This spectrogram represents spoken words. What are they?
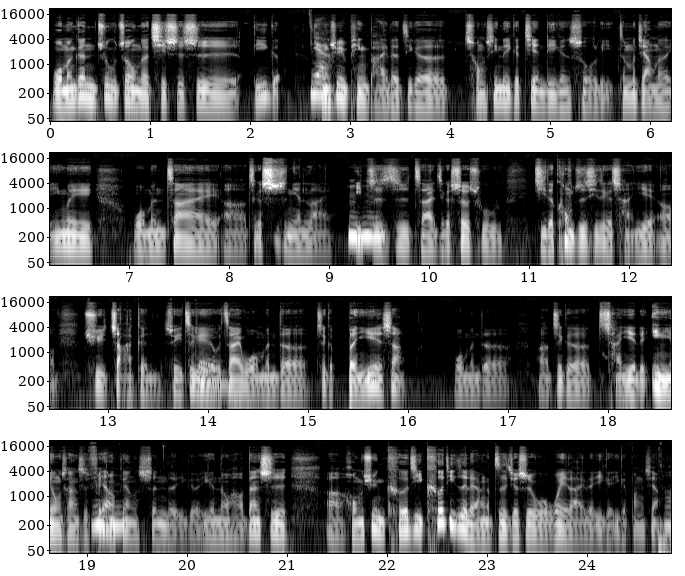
我们更注重的其实是第一个。腾讯品牌的这个重新的一个建立跟树立，怎么讲呢？因为我们在呃这个四十年来一直是在这个射出机的控制器这个产业啊、呃、去扎根，所以这个也在我们的这个本业上，我们的。啊，这个产业的应用上是非常非常深的一个、嗯、一个 know how，但是呃，鸿讯科技科技这两个字就是我未来的一个一个方向啊、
